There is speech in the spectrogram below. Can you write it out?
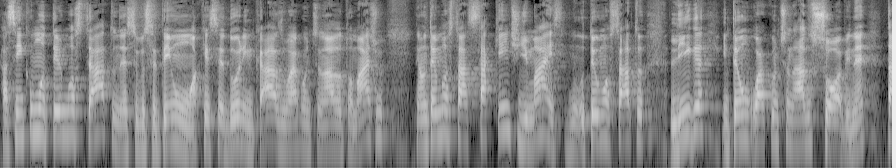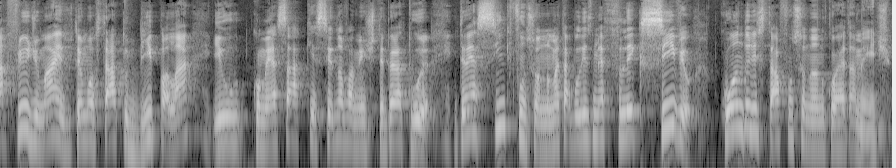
assim como o termostato, né? Se você tem um aquecedor em casa, um ar condicionado automático, é um termostato está quente demais, o termostato liga liga, então o ar-condicionado sobe, né? Tá frio demais, o termostato bipa lá e começa a aquecer novamente a temperatura. Então é assim que funciona. O metabolismo é flexível quando ele está funcionando corretamente.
